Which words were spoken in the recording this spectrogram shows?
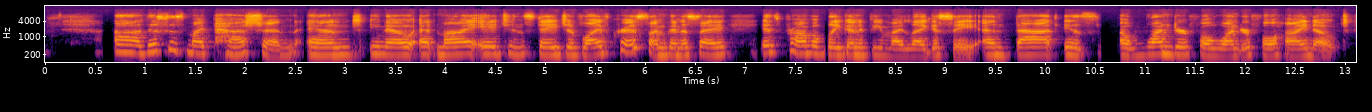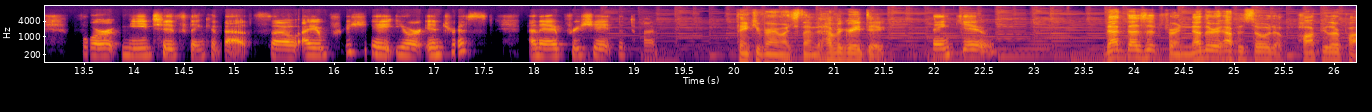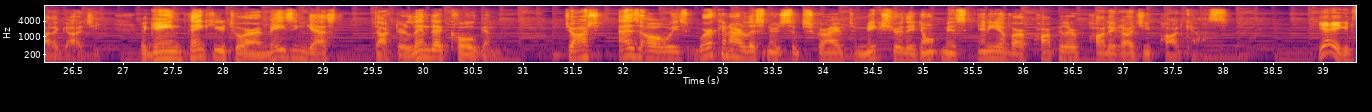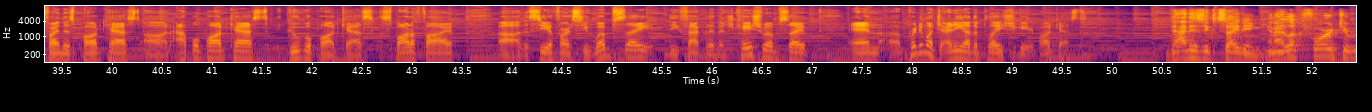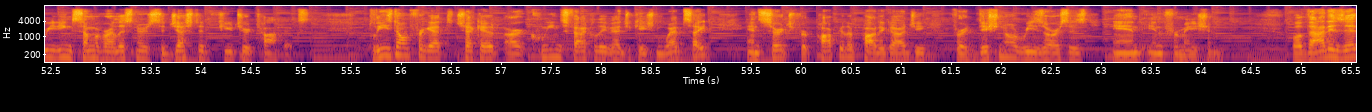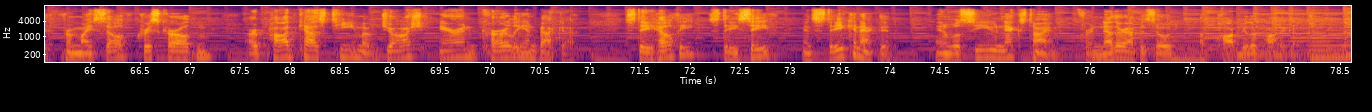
uh, this is my passion. And, you know, at my age and stage of life, Chris, I'm going to say it's probably going to be my legacy. And that is a wonderful, wonderful high note for me to think about. So I appreciate your interest and I appreciate the time. Thank you very much, Lynda. Have a great day. Thank you. That does it for another episode of Popular Podagogy. Again, thank you to our amazing guest, Dr. Lynda Colgan. Josh, as always, where can our listeners subscribe to make sure they don't miss any of our popular Podagogy podcasts? Yeah, you can find this podcast on Apple Podcasts, Google Podcasts, Spotify, uh, the CFRC website, the Faculty of Education website, and uh, pretty much any other place you get your podcasts. That is exciting, and I look forward to reading some of our listeners' suggested future topics. Please don't forget to check out our Queen's Faculty of Education website and search for Popular Podagogy for additional resources and information. Well, that is it from myself, Chris Carlton, our podcast team of Josh, Aaron, Carly, and Becca. Stay healthy, stay safe, and stay connected. And we'll see you next time for another episode of Popular Podagogy.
